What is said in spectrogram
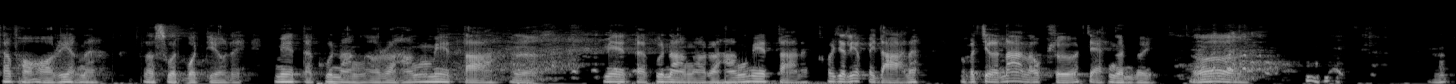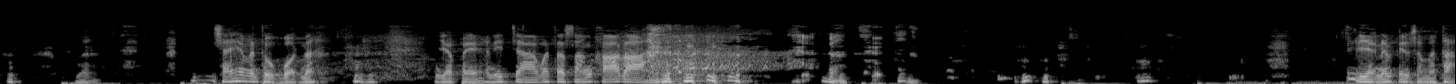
ถ้าพออเรียกนะ เราสวดบทเดียวเลย เมตตาคุณังอรหังเมตตาเออเมตตาคุณังอรหังเมตตานะเขาจะเรียกไปด่านะมาเจอหน้าเราเผลอแจกเงินเลย เออใช้ให้มันถูกบทนะ อย่าไปอนิจจาวัตสังขารา อย่างนั้นเป็นสมถะ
